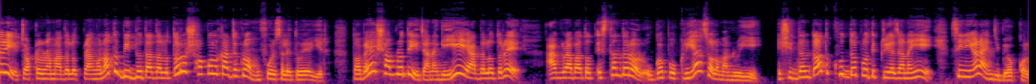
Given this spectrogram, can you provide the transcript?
ধরে চট্টগ্রাম আদালত প্রাঙ্গণত বিদ্যুৎ আদালতের সকল কার্যক্রম পরিচালিত হইর তবে সম্প্রতি জানা গিয়ে এই আদালতরে আগ্রাবাদত স্থানান্তরের উগ্র প্রক্রিয়া চলমান রই এই সিদ্ধান্তত ক্ষুদ্র প্রতিক্রিয়া জানাই সিনিয়র আইনজীবী অকল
